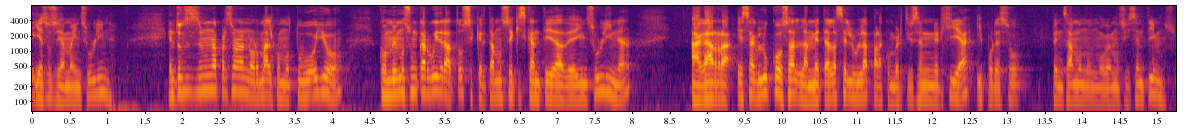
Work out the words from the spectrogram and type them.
Y eso se llama insulina. Entonces, en una persona normal como tú o yo, comemos un carbohidrato, secretamos X cantidad de insulina, agarra esa glucosa, la mete a la célula para convertirse en energía y por eso pensamos, nos movemos y sentimos.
